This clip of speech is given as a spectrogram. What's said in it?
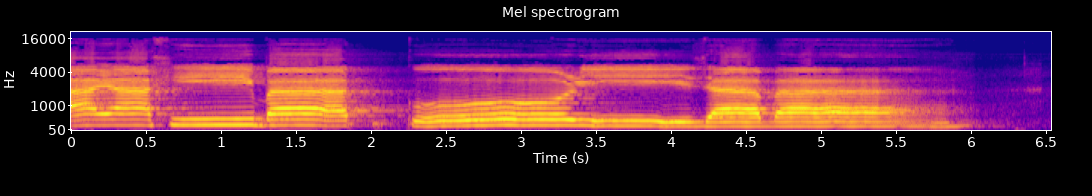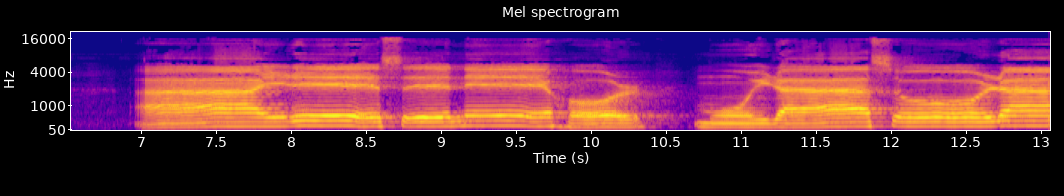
আই আশীৰ্বাদ কৰি যাবা। আইৰে চেনেহৰ মৈৰা চৰাইটিয়ে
